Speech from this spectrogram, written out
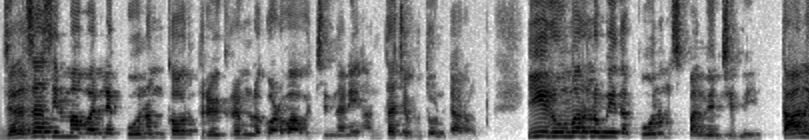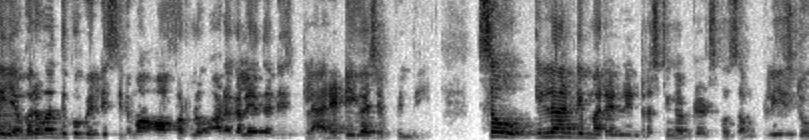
జల్సా సినిమా వల్లే పూనం కౌర్ త్రివిక్రమ్లో గొడవ వచ్చిందని అంతా చెబుతుంటారు. ఈ రూమర్ల మీద పూనం స్పందించింది. తాను ఎవరి వద్దకు వెళ్ళి సినిమా ఆఫర్లు అడగలేదని క్లారిటీగా చెప్పింది. సో ఇలాంటి మరిన్ని ఇంట్రెస్టింగ్ అప్డేట్స్ కోసం please do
